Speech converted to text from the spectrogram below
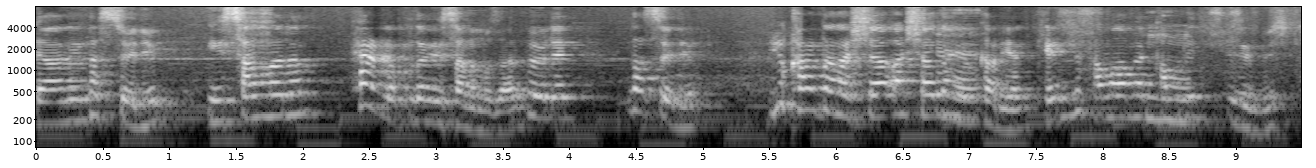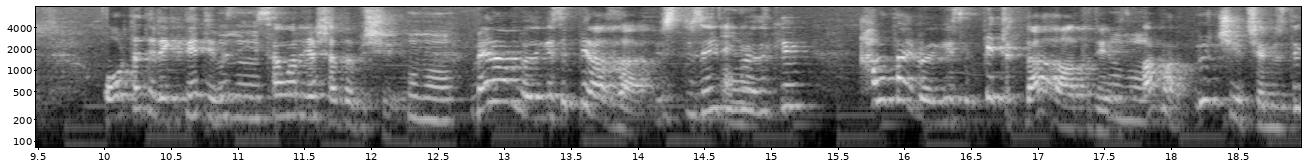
yani nasıl söyleyeyim insanların her noktadan insanımız var. Böyle nasıl söyleyeyim yukarıdan aşağı, aşağıdan yukarıya kendini tamamen kabul ettirilmiş. Orta direk dediğimiz insanların yaşadığı bir şey. Meram bölgesi biraz daha üst düzey bir Evet. bölge. Karatay bölgesi bir tık daha altı diyebiliriz. Ama üç ilçemizde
